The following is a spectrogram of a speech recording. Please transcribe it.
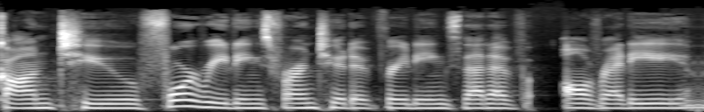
gone to for readings, for intuitive readings that have already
